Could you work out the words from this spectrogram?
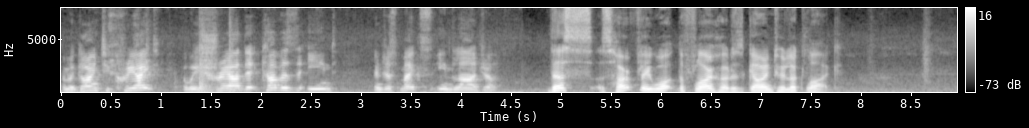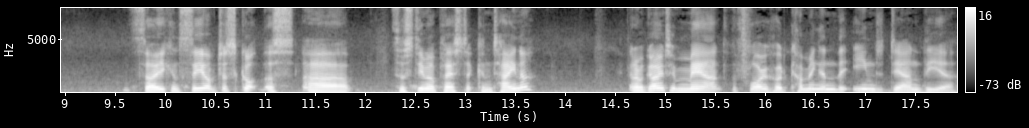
and we're going to create a wee shroud that covers the end and just makes the end larger. This is hopefully what the flow hood is going to look like. So you can see I've just got this uh, Systema plastic container and I'm going to mount the flow hood coming in the end down there.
